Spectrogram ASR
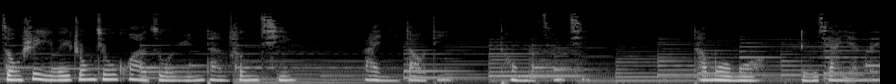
总是以为终究化作云淡风轻，爱你到底，痛了自己。他默默流下眼泪。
